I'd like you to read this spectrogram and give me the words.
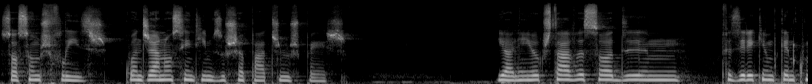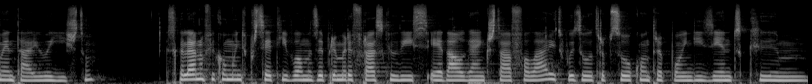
Só somos felizes quando já não sentimos os sapatos nos pés. E olhem, eu gostava só de hum, fazer aqui um pequeno comentário a isto se calhar não ficou muito perceptível, mas a primeira frase que eu disse é de alguém que está a falar e depois a outra pessoa contrapõe dizendo que,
